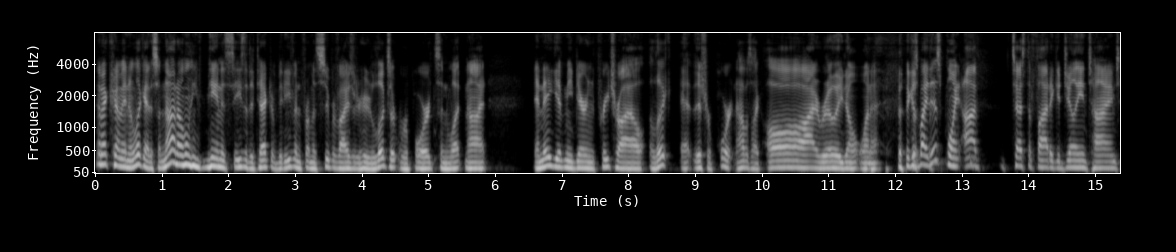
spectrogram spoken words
And I come in and look at it. So not only being a seasoned detective, but even from a supervisor who looks at reports and whatnot, and they give me during the pretrial a look at this report, and I was like, "Oh, I really don't want to," because by this point I've testified a gajillion times.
